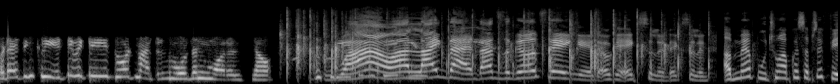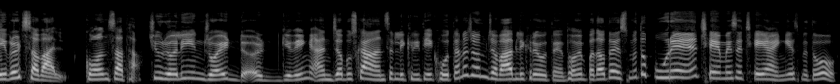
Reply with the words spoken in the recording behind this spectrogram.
but I think creativity is what matters more than morals now wow i like that. That's the girl saying it. Okay excellent excellent. अब मैं पूछूँ आपका सबसे फेवरेट सवाल कौन सा था? You really enjoyed giving and जब उसका आंसर लिख रही थी एक होता है ना जो हम जवाब लिख रहे होते हैं तो हमें पता होता है इसमें तो पूरे हैं छह में से छह आएँगे इसमें तो।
